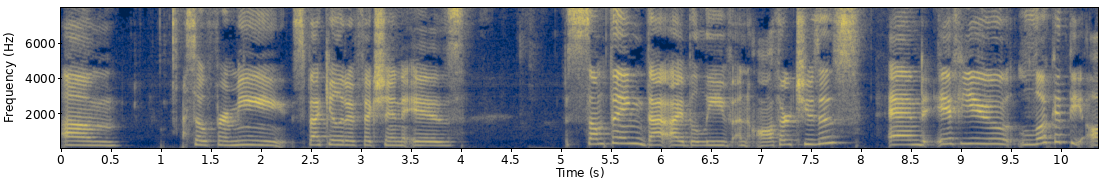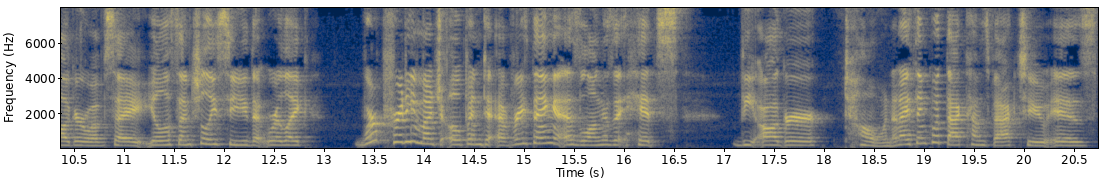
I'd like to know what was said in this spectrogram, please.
Um, so for me, speculative fiction is something that I believe an author chooses. And if you look at the Augur website, you'll essentially see that we're like, we're pretty much open to everything as long as it hits the Augur tone. And I think what that comes back to is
